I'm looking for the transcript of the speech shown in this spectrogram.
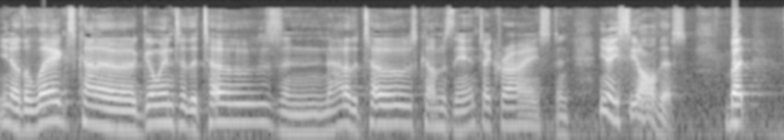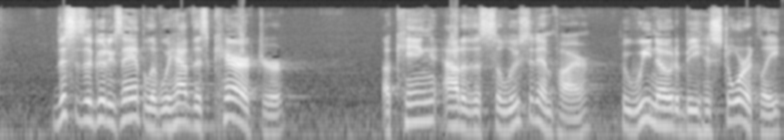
You know, the legs kind of go into the toes, and out of the toes comes the Antichrist. And, you know, you see all this. But this is a good example of we have this character, a king out of the Seleucid Empire, who we know to be historically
